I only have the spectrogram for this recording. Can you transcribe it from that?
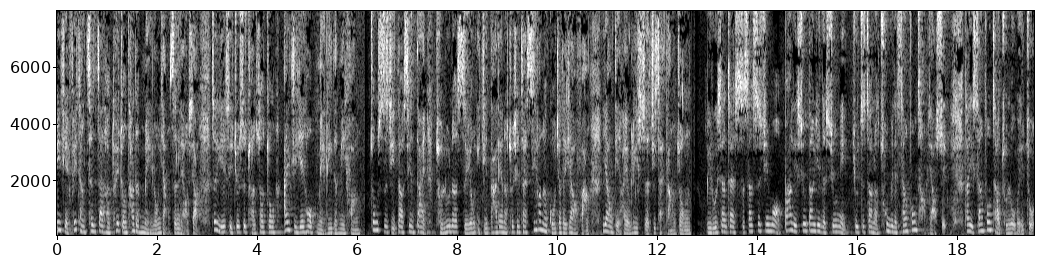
并且非常称赞和推崇它的美容养生疗效，这也许就是传说中埃及艳后美丽的秘方。中世纪到现代，纯露呢使用已经大量的出现在西方的国家的药房、药典还有历史的记载当中。比如像在十三世纪末，巴黎修道院的修女就制造了出名的香蜂草药水，它以香蜂草纯露为主，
